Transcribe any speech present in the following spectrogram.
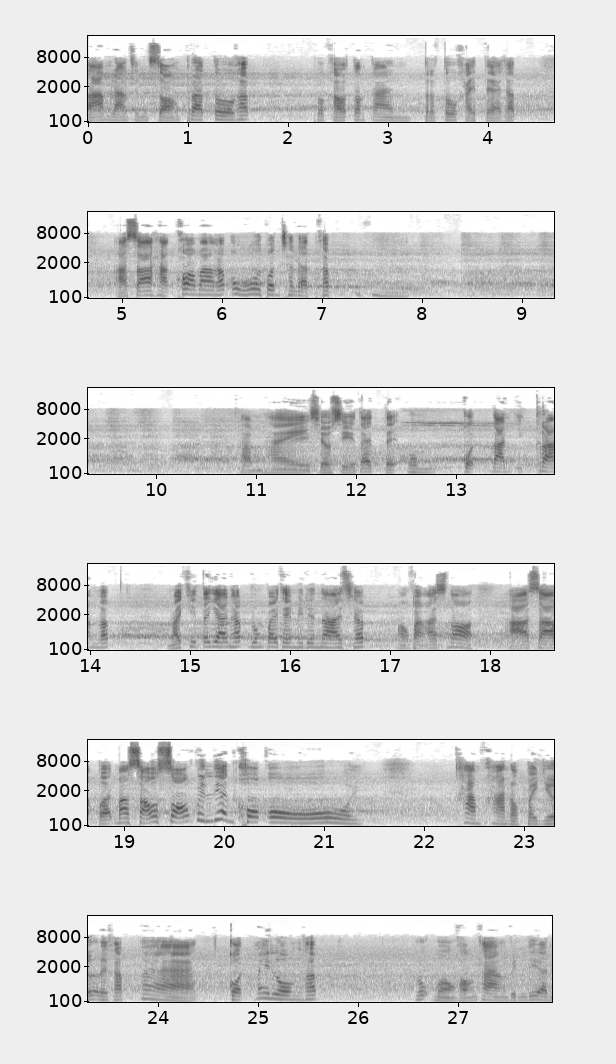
ตามหลังถึง 2 ประตูครับ พวกเขาต้องการประตูไข่แตกครับ อาซาหักข้อมาครับ โอ้โหบอลฉลับครับทำให้เชลซีได้เตะมุมกดดันอีกครั้งครับมาคิตายานครับลงไปไทมิเดนายส์ครับของฝั่งอาร์เซนอลอาซาเปิดมาเสาสองวิลเลียนโคกโอ้ย ข้ามคานออกไปเยอะเลยครับกดไม่ลงครับ ลูกโมงของทางวิลเลียน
